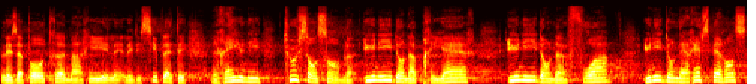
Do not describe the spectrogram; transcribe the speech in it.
Les apôtres, Marie et les, disciples étaient réunis tous ensemble, unis dans la prière, unis dans la foi, unis dans leur espérance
